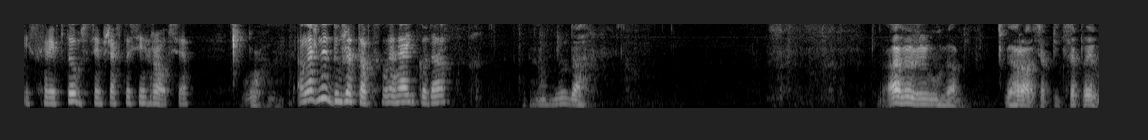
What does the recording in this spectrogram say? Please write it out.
І з хребтом з цим ще хтось і грався. Але ж не дуже так легенько, да? Ну да. А що ж йому там гратися, підцепив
